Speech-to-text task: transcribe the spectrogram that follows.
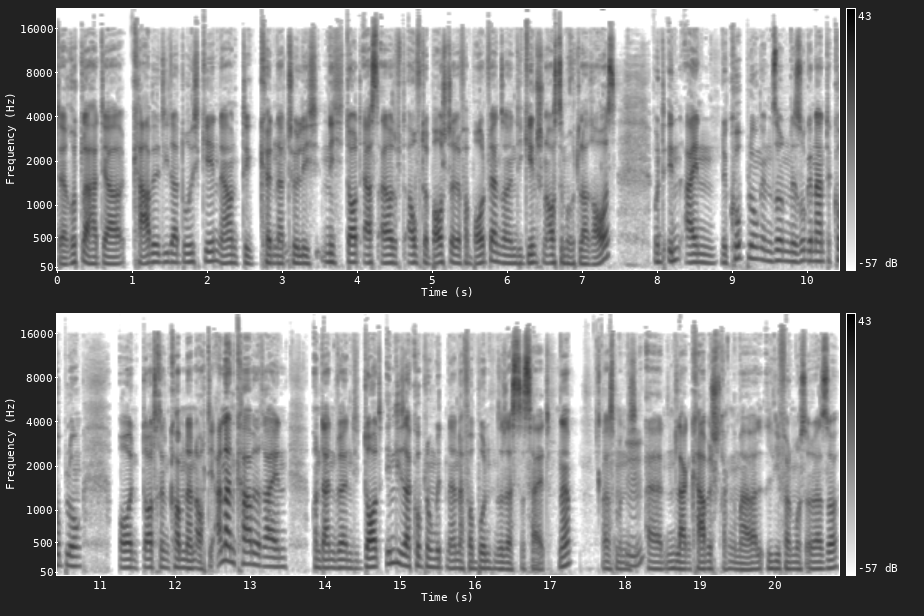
der Rüttler hat ja Kabel, die da durchgehen. Ja, und die können Mhm. natürlich nicht dort erst auf, auf der Baustelle verbaut werden, sondern die gehen schon aus dem Rüttler raus und in ein, eine Kupplung, in so eine sogenannte Kupplung. Und dort drin kommen dann auch die anderen Kabel rein und dann werden die dort in dieser Kupplung miteinander verbunden, sodass das halt, ne? Dass man nicht Mhm. äh, einen langen Kabelstrang immer liefern muss oder so.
